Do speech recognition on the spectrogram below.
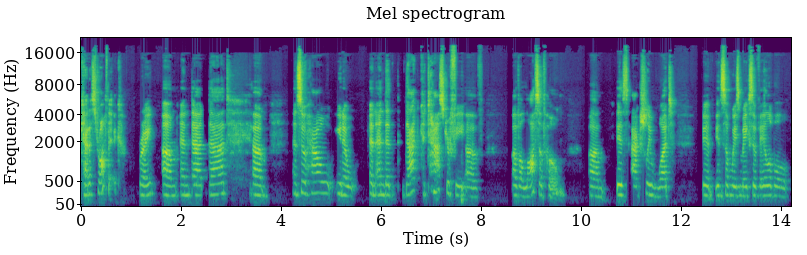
catastrophic, right? Um, and that that um, and so how you know and and that that catastrophe of of a loss of home um, is actually what in, in some ways makes available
